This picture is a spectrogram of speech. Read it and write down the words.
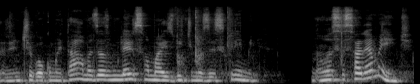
a gente chegou a comentar, ah, mas as mulheres são mais vítimas desse crime? Não necessariamente.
